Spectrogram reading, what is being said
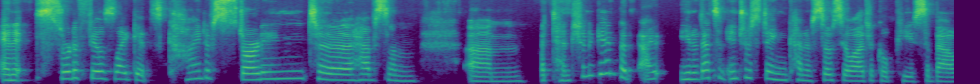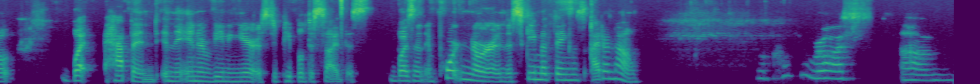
And it sort of feels like it's kind of starting to have some um, attention again. But I, you know, that's an interesting kind of sociological piece about what happened in the intervening years. Did people decide this wasn't important or in the scheme of things? I don't know. Well, Ross um,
